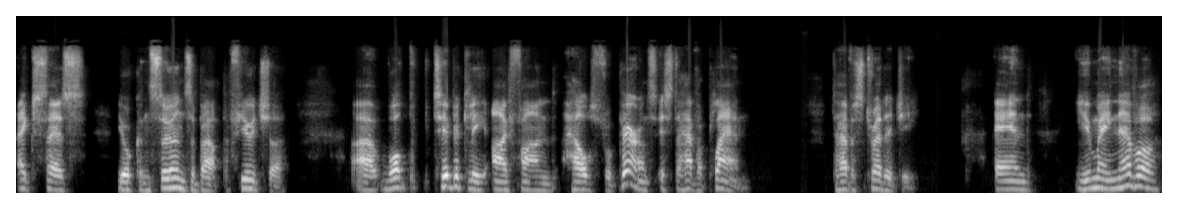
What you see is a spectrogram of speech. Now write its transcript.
access your concerns about the future. Uh, what typically I find helps for parents is to have a plan, to have a strategy. And you may never,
